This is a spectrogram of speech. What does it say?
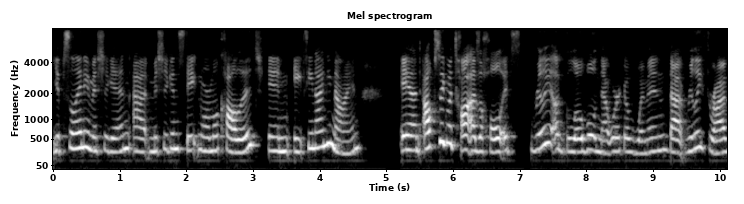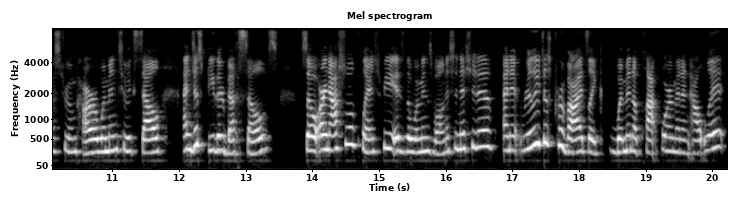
Ypsilanti, Michigan at Michigan State Normal College in 1899. And Alpha Sigma Tau as a whole, it's really a global network of women that really thrives to empower women to excel and just be their best selves. So our national philanthropy is the Women's Wellness Initiative, and it really just provides like women a platform and an outlet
